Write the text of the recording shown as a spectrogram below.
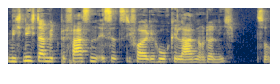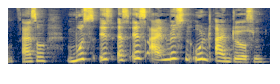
mich nicht damit befassen, ist jetzt die Folge hochgeladen oder nicht. So, also muss ist es ist ein müssen und ein dürfen.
